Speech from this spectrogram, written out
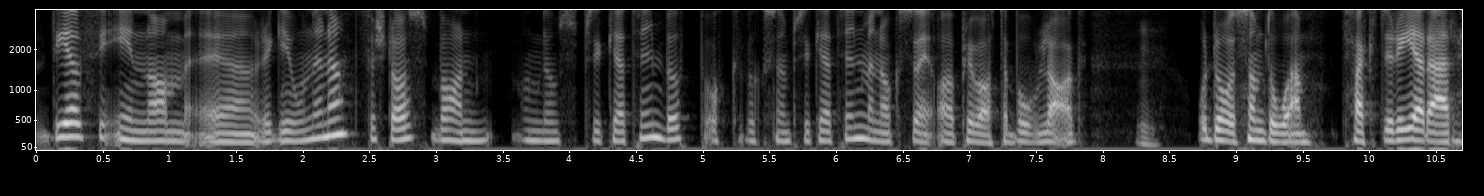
dels inom eh, regionerna förstås, barn och ungdomspsykiatrin, BUP och vuxenpsykiatrin, men också av privata bolag. Mm. Och då, som då fakturerar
